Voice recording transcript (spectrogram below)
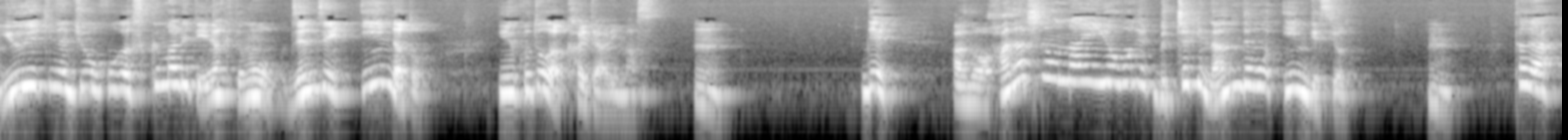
有益な情報が含まれていなくても全然いいんだということが書いてあります。うん、であの話の内容もねぶっちゃけ何でもいいんですよ。うん、ただ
